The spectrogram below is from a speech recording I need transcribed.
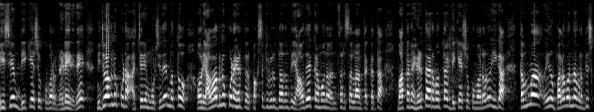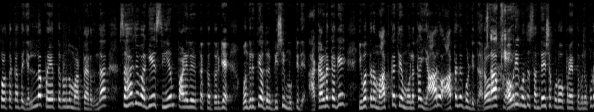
D C M D K Shivakumar ನಡೆ ಏನಿದೆ ನಿಜವಾಗ್ಲೂ ಕೂಡ ಅಚ್ಚರಿ ಮೂಡಿಸಿದೆ ಮತ್ತು ಅವ್ರು ಯಾವಾಗಲೂ ಕೂಡ ಹೇಳ್ತಾರೆ ಪಕ್ಷಕ್ಕೆ ವಿರುದ್ಧ ಆದಂಥ ಯಾವುದೇ ಕ್ರಮವನ್ನು ಅನುಸರಿಸಲ್ಲ ಅಂತಕ್ಕಂಥ ಮಾತನ್ನು ಹೇಳ್ತಾ ಇರುವಂಥ ಡಿ ಕೆ ಶಿವಕುಮಾರ್ ಅವರು. ಈಗ ತಮ್ಮ ಏನು ಬಲವನ್ನು ವೃದ್ಧಿಸಿಕೊಳ್ತಕ್ಕಂಥ ಎಲ್ಲ ಪ್ರಯತ್ನಗಳನ್ನು ಮಾಡ್ತಾ ಇರೋದ್ರಿಂದ ಸಹಜವಾಗಿಯೇ ಸಿ ಎಂ ಪಾಳಿಲಿರ್ತಕ್ಕಂಥವ್ರಿಗೆ ಒಂದು ರೀತಿ ಅದರ ಬಿಸಿ ಮುಟ್ಟಿದೆ. ಆ ಕಾರಣಕ್ಕಾಗಿ ಇವತ್ತಿನ ಮಾತುಕತೆಯ ಮೂಲಕ ಯಾರು ಆತಂಕಗೊಂಡಿದ್ದಾರೋ. ಅವರಿಗೆ ಒಂದು ಸಂದೇಶ ಕೊಡುವ ಪ್ರಯತ್ನವನ್ನು ಕೂಡ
